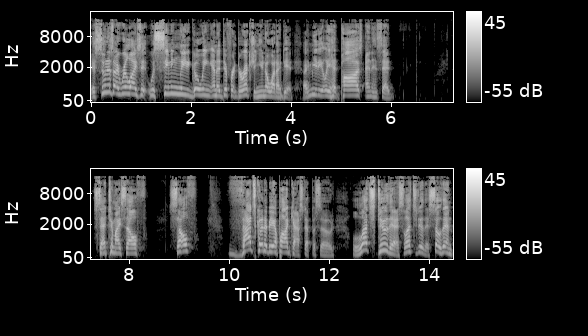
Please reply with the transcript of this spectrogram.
as soon as I realized it was seemingly going in a different direction, you know what I did? I immediately hit pause and said, said to myself, self, that's going to be a podcast episode. Let's do this. Let's do this. So then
